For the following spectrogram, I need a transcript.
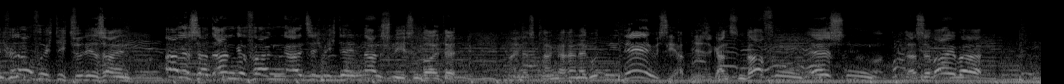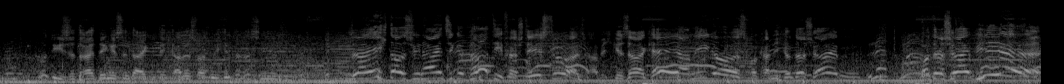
Ich will aufrichtig zu dir sein. Alles hat angefangen, als ich mich denen anschließen wollte. Meines klang nach einer guten Idee. Sie hatten diese ganzen Waffen, Essen und klasse Weiber. Und diese drei Dinge sind eigentlich alles, was mich interessiert. Sah echt aus wie eine einzige Party, verstehst du? Also habe ich gesagt, hey Amigos, wo kann ich unterschreiben? Unterschreib hier,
